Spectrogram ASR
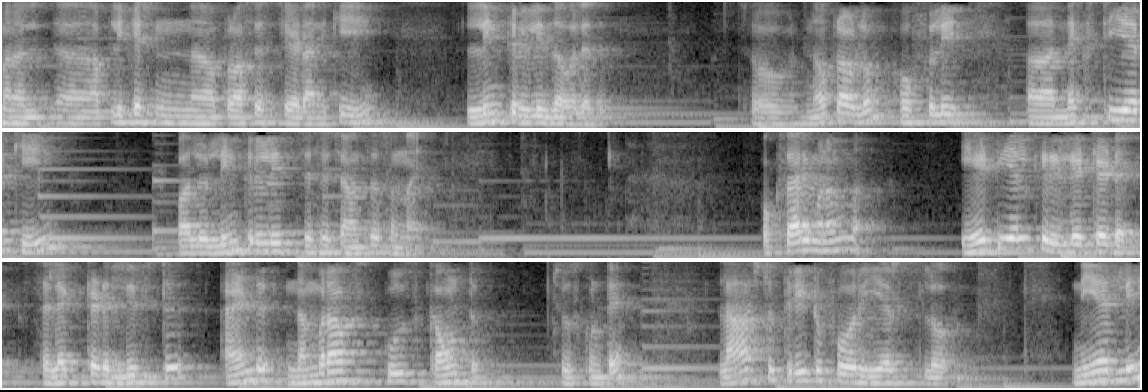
మన అప్లికేషన్ ప్రాసెస్ చేయడానికి లింక్ రిలీజ్ అవ్వలేదు. So no problem hopefully next ఇయర్కి వాళ్ళు లింక్ రిలీజ్ చేసే ఛాన్సెస్ ఉన్నాయి. ఒకసారి మనం ఏటీఎల్కి related selected list and number of schools count చూసుకుంటే లాస్ట్ త్రీ టు ఫోర్ ఇయర్స్లో నియర్లీ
